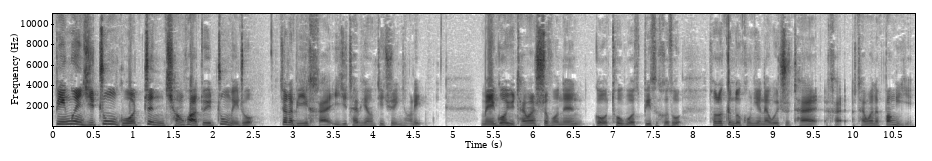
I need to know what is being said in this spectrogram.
并问及中国正强化对中美洲、加勒比海以及太平洋地区的影响力，美国与台湾是否能够透过彼此合作，创造更多空间来维持台海台湾的邦谊？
